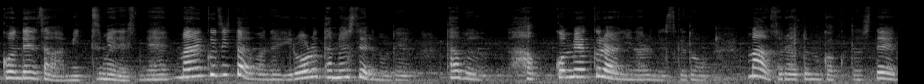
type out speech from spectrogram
コンデンサーは3つ目ですね。マイク自体はね、いろいろ試してるので、多分8個目くらいになるんですけど、まあ、それはともかくとして、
